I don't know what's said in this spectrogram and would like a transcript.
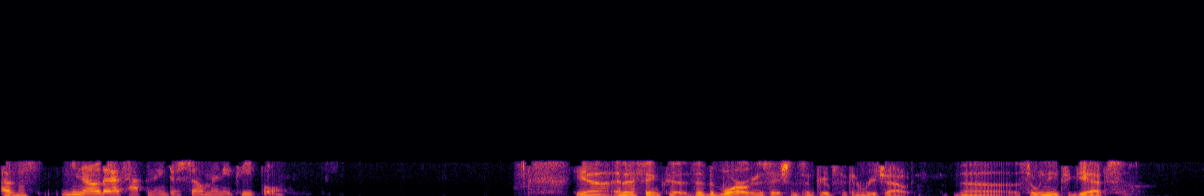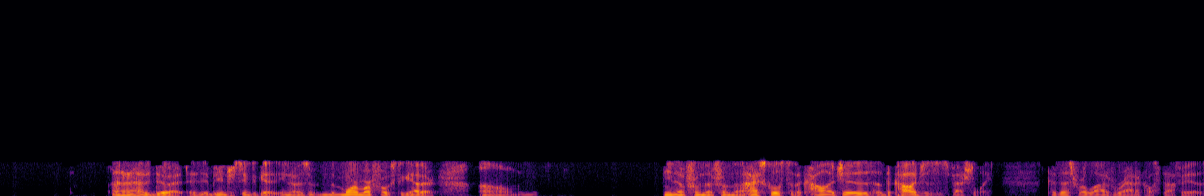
of, Mhm. you know, that's happening to so many people. Yeah, and I think that the, the more organizations and groups that can reach out. Uh, so we need to get. I don't know how to do it. It'd be interesting to get you know more and more folks together. Um, you know, from the from the high schools to the colleges, the colleges especially, because that's where a lot of radical stuff is.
